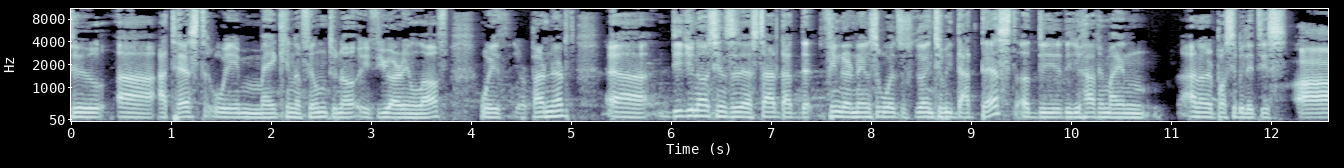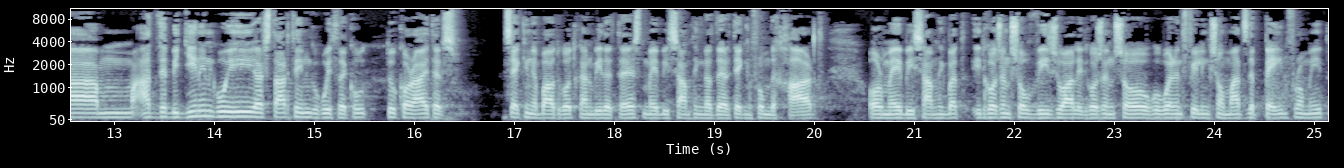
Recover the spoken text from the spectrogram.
to uh, a test we make in a film to know if you are in love with your partner. Uh, did you know since the start that the fingernails was going to be that test, or did, did you have in mind other possibilities? Um, at the beginning, we are starting with the two co-writers checking about what can be the test, maybe something that they're taking from the heart, or maybe something, but it wasn't so visual, it wasn't so, we weren't feeling so much the pain from it,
